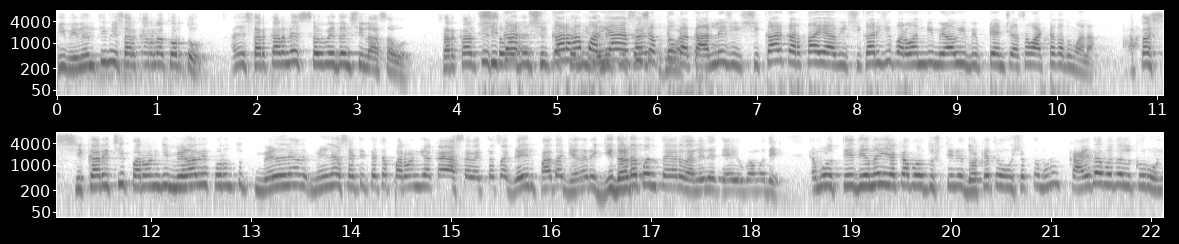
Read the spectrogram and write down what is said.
ही विनंती मी सरकारला करतो. आणि सरकारने संवेदनशील असावं. सरकारची शिकार शिकार हा पर्याय असू शकतो का. कार्लेजी शिकार करता यावी. शिकारीची परवानगी मिळावी बिबट्यांची असं वाटतं का तुम्हाला? आता शिकारीची परवानगी मिळावी परंतु मिळण्या मिळण्यासाठी त्याच्या परवानग्या काय असाव्यात? त्याचा गैरफायदा घेणारे गिधड पण तयार झालेले आहेत या युगामध्ये. त्यामुळे ते देणंही एका दृष्टीने धोक्याचं होऊ शकतं. म्हणून कायदा बदल करून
